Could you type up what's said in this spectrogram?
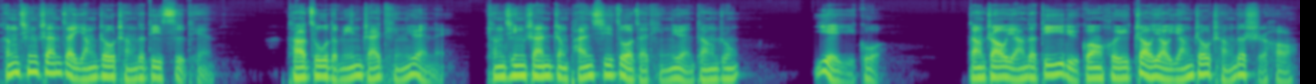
滕青山在扬州城的第四天，他租的民宅庭院内，滕青山正盘膝坐在庭院当中。夜已过，当朝阳的第一缕光辉照耀扬州城的时候，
